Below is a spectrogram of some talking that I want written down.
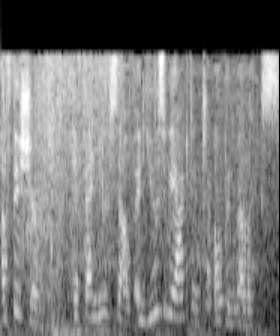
A Fisher. Defend yourself and use reactant to open relics.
